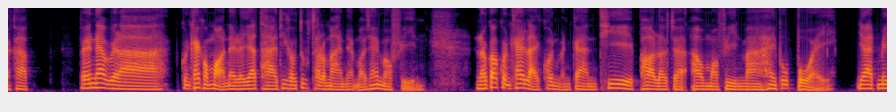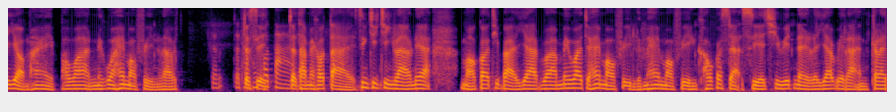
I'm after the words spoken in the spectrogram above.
นะครับ เพราะฉะนั้นเวลาคนไข้ของหมอในระยะท้ายที่เขาทุกข์ทรมานเนี่ยหมอจะให้มอร์ฟีน แล้วก็คนไข้หลายคนเหมือนกันที่พอเราจะเอามอร์ฟีนมาให้ผู้ป่วย ญาติไม่ยอมให้ เพราะว่านึกว่าให้มอร์ฟีนแล้ว จะจะจะทำให้เสียเขาตายจะทำให้เขาตาย ซึ่งจริง ๆ แล้วเนี่ยหมอก็อธิบายญาติว่าไม่ว่าจะให้มอร์ฟีนหรือไม่ให้มอร์ฟีนเขาก็จะเสียชีวิตในระยะเวลาอันใกล้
